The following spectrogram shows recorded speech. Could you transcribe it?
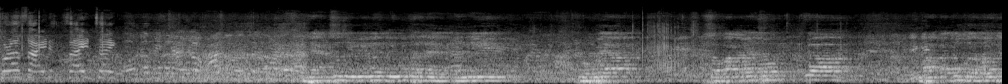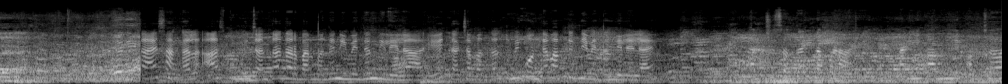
थोड़ा साइड साइड साइड देऊन झालं आहे त्यांनी कृपया सभागृहाच्या भागातून दर्शवत आहे काय सांगाल? आज तुम्ही जनता दरबारमध्ये निवेदन दिलेलं आहे. त्याच्याबद्दल तुम्ही कोणत्या बाबतीत निवेदन दिलेलं आहे? आमची सत्ताईला पण आहे. आणि आम्ही आमच्या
